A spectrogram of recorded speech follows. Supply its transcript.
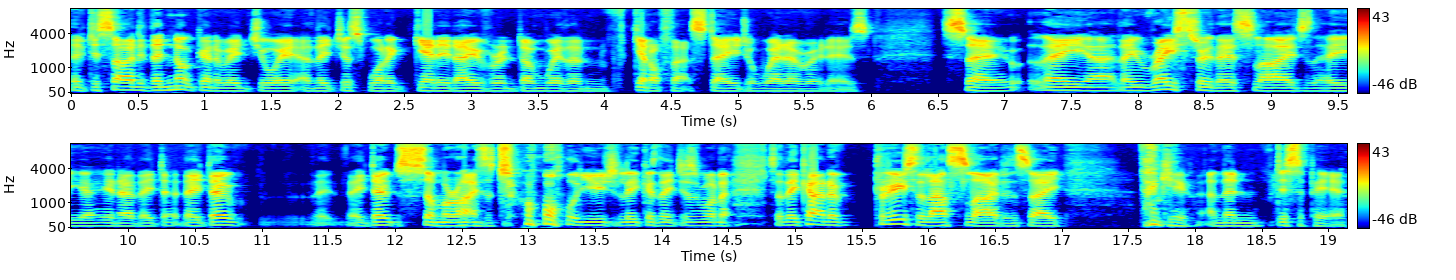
They've decided they're not going to enjoy it and they just want to get it over and done with and get off that stage or wherever it is. So they uh, they race through their slides. They uh, you know they don't they don't they, they don't summarize at all usually because they just want to. So they kind of produce the last slide and say, thank you, and then disappear.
